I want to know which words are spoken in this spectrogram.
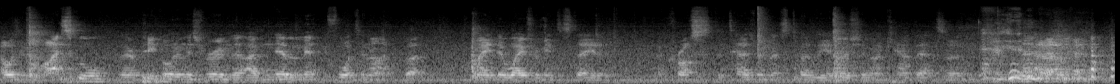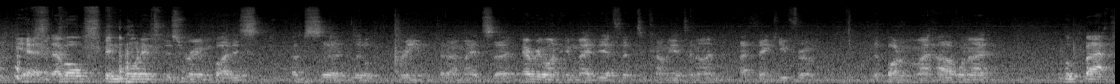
I was in high school. There are people in this room that I've never met before tonight, but made their way from interstate and across the Tasman. That's totally an ocean. I count that. So um, yeah, they've all been brought into this room by this absurd little dream that I made. So everyone who made the effort to come here tonight, I thank you from the bottom of my heart. When I look back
